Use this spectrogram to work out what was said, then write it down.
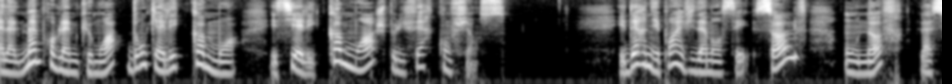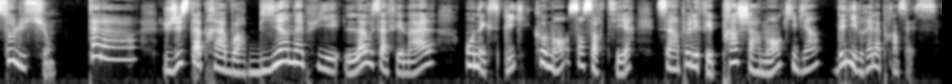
Elle a le même problème que moi, donc elle est comme moi. Et si elle est comme moi, je peux lui faire confiance. Et dernier point, évidemment, c'est solve. On offre la solution. Juste après avoir bien appuyé là où ça fait mal, on explique comment s'en sortir. C'est un peu l'effet prince charmant qui vient délivrer la princesse.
